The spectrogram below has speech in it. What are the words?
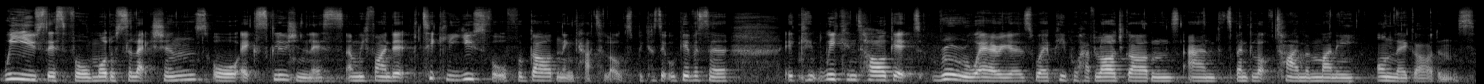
We use this for model selections or exclusion lists, and we find it particularly useful for gardening catalogues because it will give us a, can, we can target rural areas where people have large gardens and spend a lot of time and money on their gardens.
